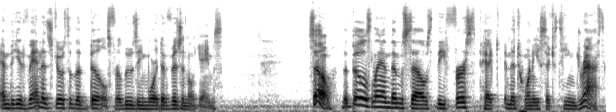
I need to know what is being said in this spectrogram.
and the advantage goes to the Bills for losing more divisional games. So, the Bills land themselves the first pick in the 2016 draft,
